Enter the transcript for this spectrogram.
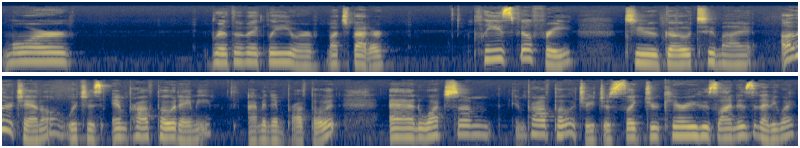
more rhythmically or much better, please feel free to go to my other channel, which is Improv Poet Amy. I'm an improv poet, and watch some improv poetry, just like Drew Carey, whose line is it anyway.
